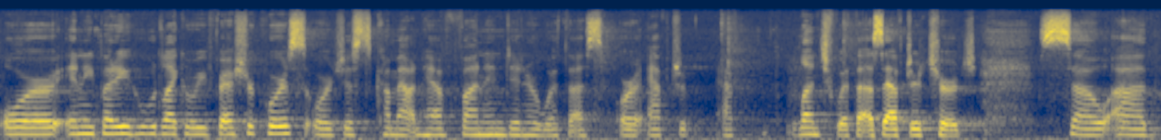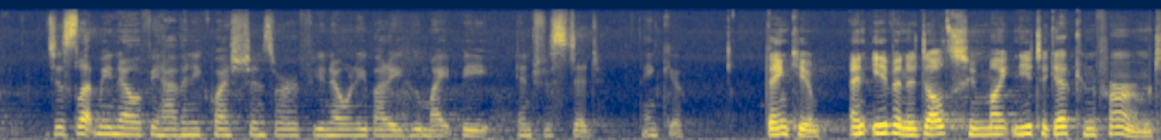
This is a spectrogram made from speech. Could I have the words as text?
or anybody who would like a refresher course, or just come out and have fun and dinner with us, or after, af- lunch with us after church. So uh, just let me know if you have any questions, or if you know anybody who might be interested. Thank you. Thank you. And even adults who might need to get confirmed,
